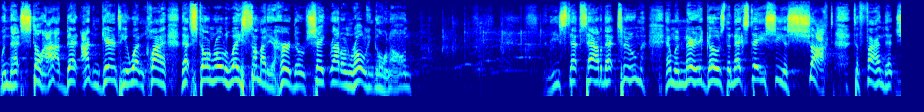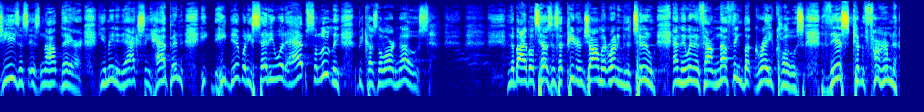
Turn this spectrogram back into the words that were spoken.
when that stone, I bet, I can guarantee it wasn't quiet. That stone rolled away. Somebody heard the shake, rattle, and rolling going on. And he steps out of that tomb. And when Mary goes the next day, she is shocked to find that Jesus is not there. You mean it actually happened? He, he did what he said he would? Absolutely, because the Lord knows. And the Bible tells us that Peter and John went running to the tomb and they went and found nothing but grave clothes. This confirmed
